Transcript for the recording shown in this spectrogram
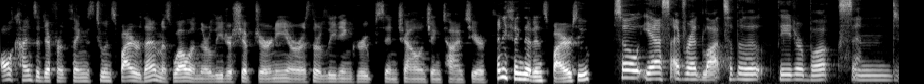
all kinds of different things to inspire them as well in their leadership journey or as they're leading groups in challenging times here. Anything that inspires you? So, yes, I've read lots of the leader books and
